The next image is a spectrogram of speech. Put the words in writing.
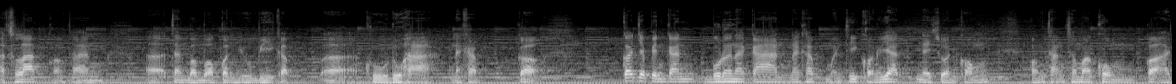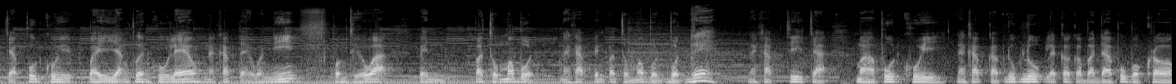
อัคลักของทางอ่อท่านบอบอกอนยูบีกับครูดูฮานะครับก็ก็จะเป็นการบูรณาการนะครับเหมือนที่ขออนุญาตในส่วนของ ของทางสมาคมก็อาจจะพูดคุยไปยังเพื่อนครูแล้วนะครับ แต่วันนี้ผมถือว่าเป็นปฐมบทนะครับ เป็นปฐมบทบทแรกนะครับที่จะมาพูดคุยนะครับกับลูกๆ และก็กับบรรดาผู้ปกครอง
